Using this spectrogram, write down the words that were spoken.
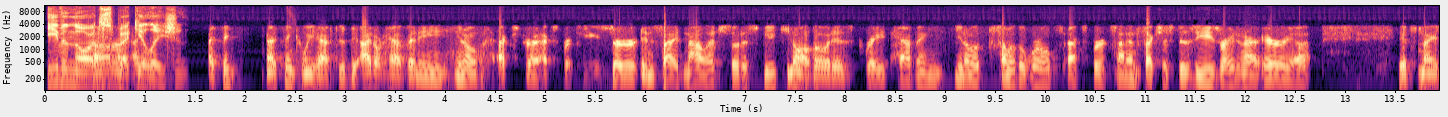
Even though it's Uh, I- speculation. I think I think we have to be. I don't have any, you know, extra expertise or inside knowledge, so to speak. You know, although it is great having, you know, some of the world's experts on infectious disease right in our area, it's nice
